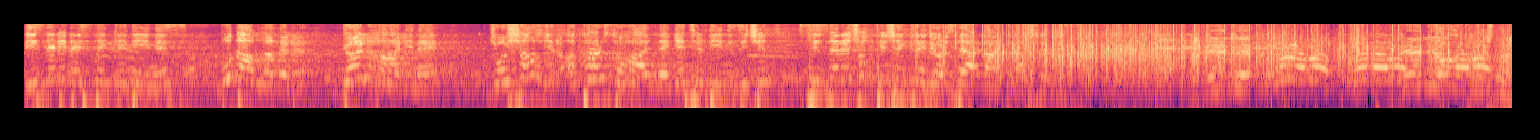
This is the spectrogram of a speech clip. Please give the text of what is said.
bizleri desteklediğiniz bu damlaları göl haline, coşan bir akarsu haline getirdiğiniz için sizlere çok teşekkür ediyoruz değerli arkadaşlarımız. Değerli, değerli yol arkadaşlarım.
